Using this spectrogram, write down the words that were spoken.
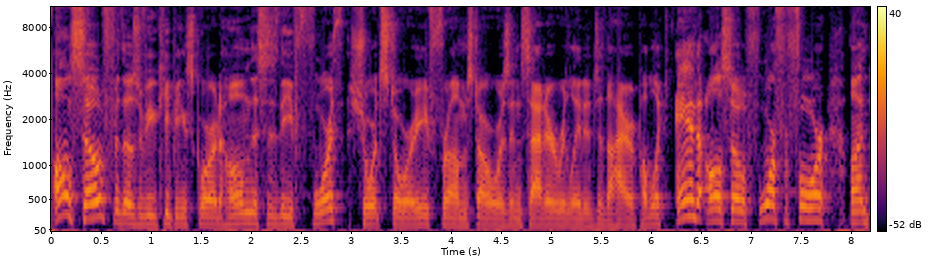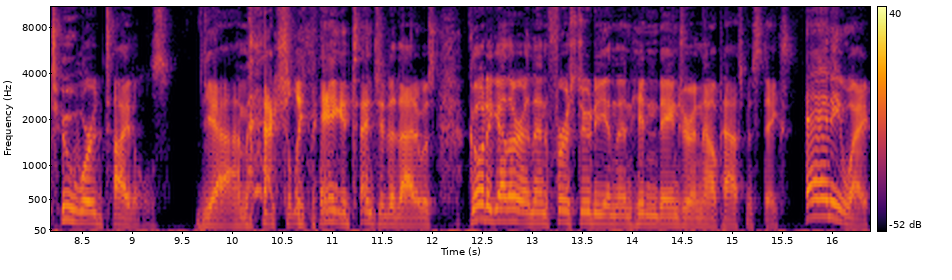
Also, for those of you keeping score at home, this is the fourth short story from Star Wars Insider related to the High Republic, and also four for four on two word titles. Yeah, I'm actually paying attention to that. It was go together and then first duty and then hidden danger and now past mistakes. Anyway,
